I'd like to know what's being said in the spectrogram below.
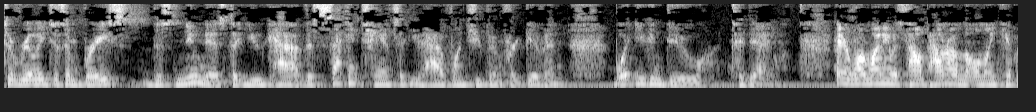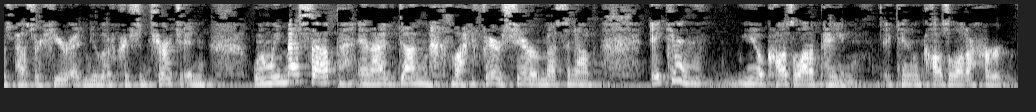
to really just embrace this newness that you have, this second chance that you have once you've been forgiven, what you can do today. Hey everyone, my name is Tom Pounder. I'm the online campus pastor here at New Life Christian Church. And when we mess up, and I've done my fair share of messing up, it can, you know, cause a lot of pain. It can cause a lot of hurt.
